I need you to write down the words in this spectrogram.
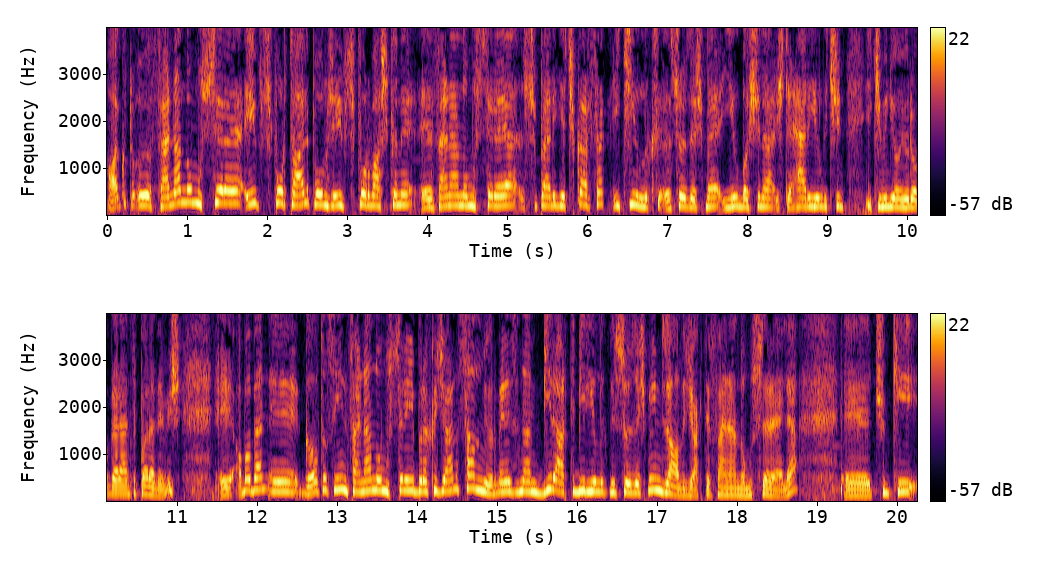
Aykut e, Fernando Muslera'ya Eyüp Spor talip olmuş. Eyüp Spor Başkanı e, Fernando Muslera'ya Süper Lig'e çıkarsak 2 yıllık sözleşme yıl başına işte her yıl için 2 milyon euro garanti para demiş. E, ama ben Galatasaray'ın Fernando Muslera'yı bırakacağını sanmıyorum. En azından 1 artı 1 yıllık bir sözleşme imzalayacaktır Fernando Muslera'yla. Çünkü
